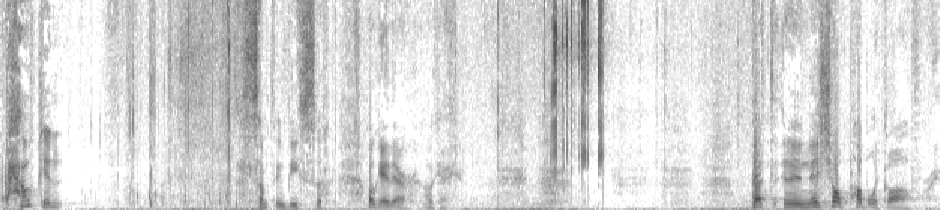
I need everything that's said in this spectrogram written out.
How can something be so. Okay, there. Okay. That's an initial public offering.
